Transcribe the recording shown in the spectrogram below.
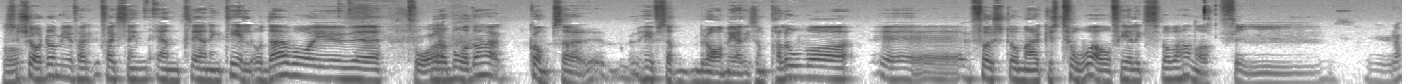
Så körde de ju faktiskt en, en, träning till och där var ju eh, våra båda kompisar hyfsat bra med. Liksom, Palou var eh, först och Marcus tvåa och Felix, vad var han då? Fyra?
